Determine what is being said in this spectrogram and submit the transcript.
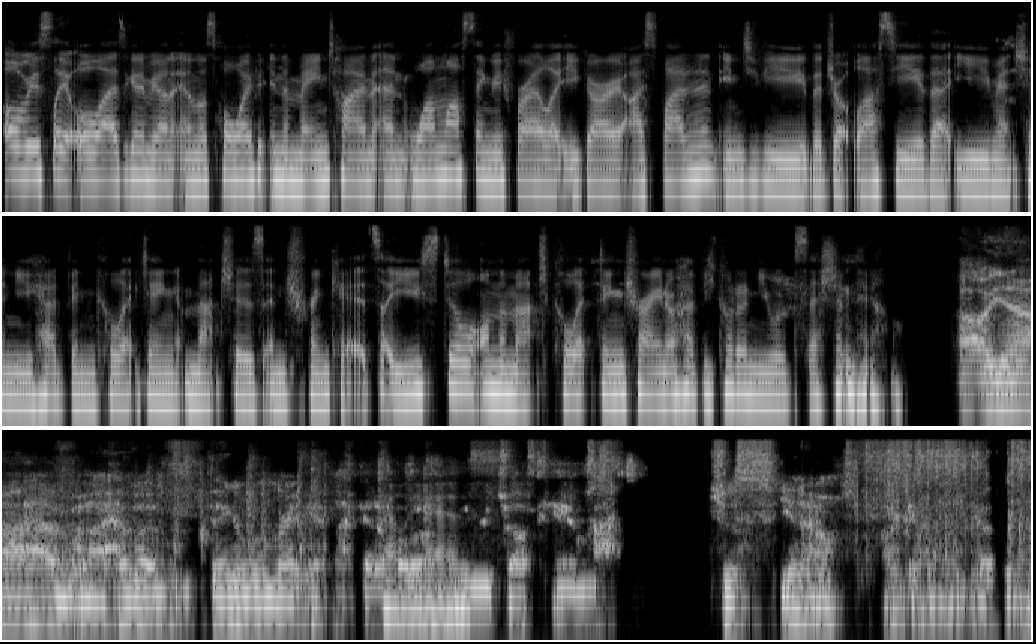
obviously all eyes are going to be on Endless Hallway in the meantime. And one last thing before I let you go, I spied in an interview that dropped last year that you mentioned you had been collecting matches and trinkets. Are you still on the match collecting train, or have you got a new obsession now? Oh, you know, I have I have a thing of them right here. I gotta Hell hold on. Let me yes. reach off camera. Just you know, I got, got them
